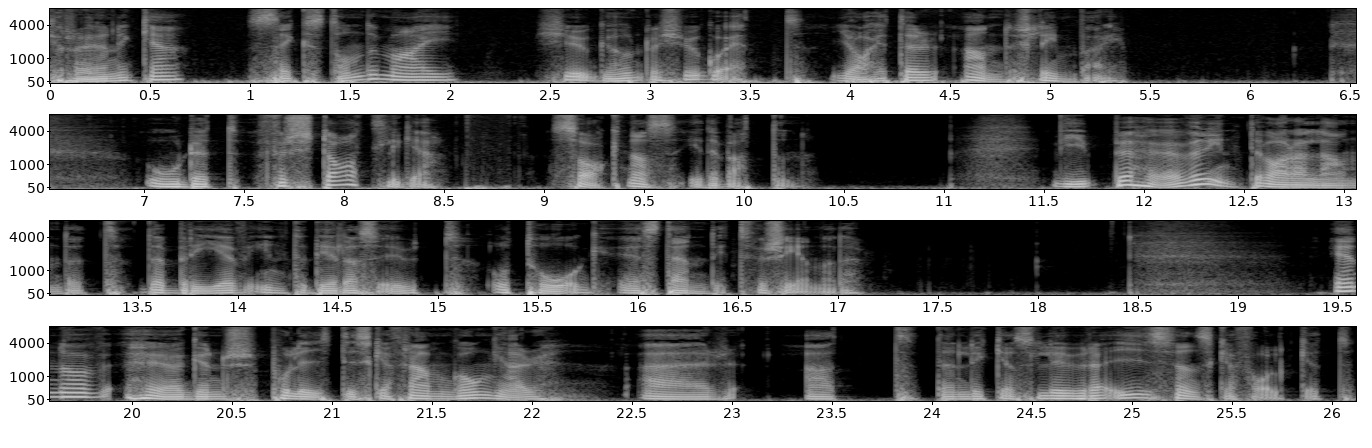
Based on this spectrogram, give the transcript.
Krönika 16 maj 2021. Jag heter Anders Lindberg. Ordet förstatliga saknas i debatten. Vi behöver inte vara landet där brev inte delas ut och tåg är ständigt försenade. En av högerns politiska framgångar är att den lyckas lura i svenska folket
